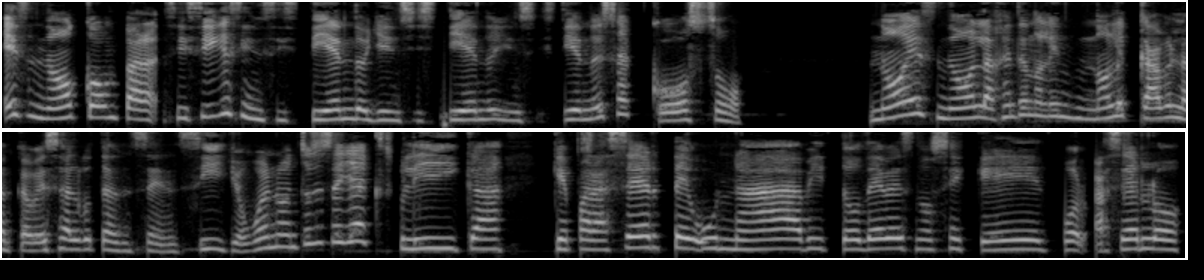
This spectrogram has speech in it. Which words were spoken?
es no compa. Si sigues insistiendo y insistiendo y insistiendo, es acoso. No es no, la gente no le, no le cabe en la cabeza algo tan sencillo. Bueno, entonces ella explica que para hacerte un hábito debes no sé qué, por hacerlo,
